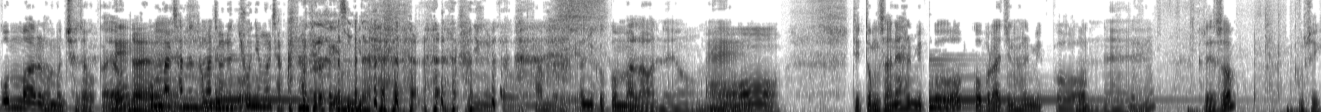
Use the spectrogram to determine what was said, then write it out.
꽃말을 한번 찾아볼까요? 네. 네. 꽃말 찾는 동안 저는. 튜닝을 잠깐 하도록 하겠습니다. 튜닝을 또 다음 위해서. 할미꽃 꽃말 나왔네요. 네. 오. 뒷동산에 할미꽃, 꼬부라진 할미꽃. 음. 네. 네. 그래서 그래서 이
